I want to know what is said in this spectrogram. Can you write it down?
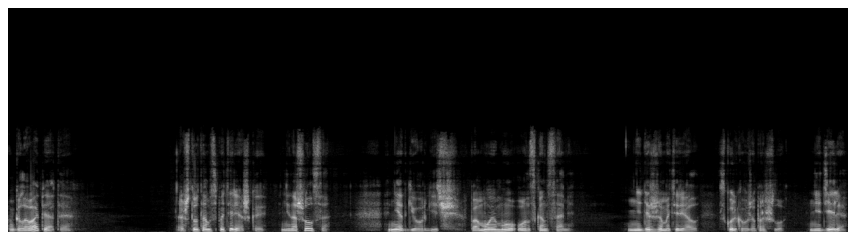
Глава пятая. Что там с потеряшкой? Не нашелся? Нет, Георгиевич, по-моему, он с концами. Не держи материал. Сколько уже прошло? Неделя?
